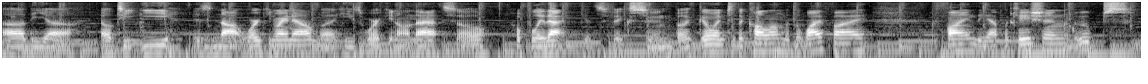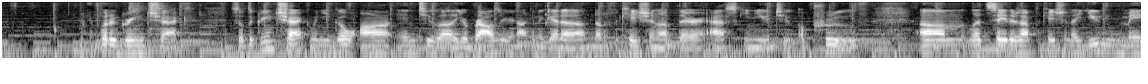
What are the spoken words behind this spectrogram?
uh, the uh, LTE is not working right now, but he's working on that, so hopefully that gets fixed soon. But go into the column with the Wi-Fi, find the application, oops, and put a green check. So the green check, when you go on into uh, your browser, you're not going to get a notification up there asking you to approve. Um, let's say there's an application that you may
